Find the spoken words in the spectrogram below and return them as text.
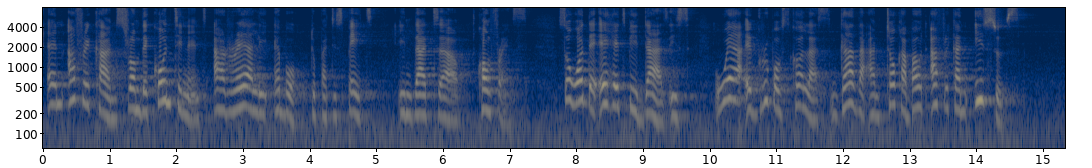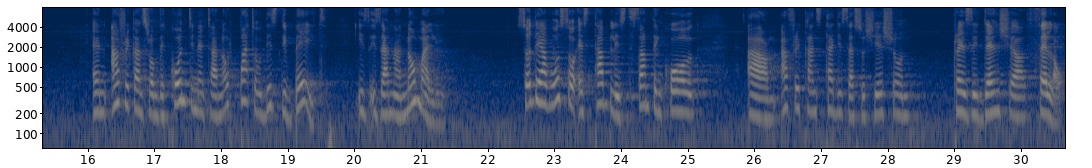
And Africans from the continent are rarely able to participate in that uh, conference. So what the AHP does is where a group of scholars gather and talk about African issues, and Africans from the continent are not part of this debate is, is an anomaly. So they have also established something called um, African Studies Association Presidential Fellow.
